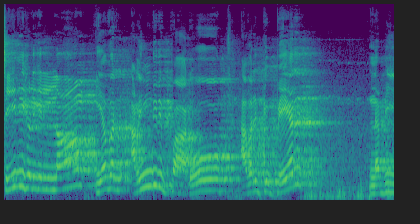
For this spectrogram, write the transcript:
செய்திகளையெல்லாம் எவர் அறிந்திருப்பாரோ அவருக்கு பெயர் நபி.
